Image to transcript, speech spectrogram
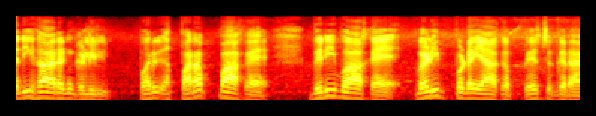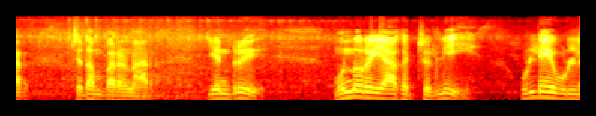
அதிகாரங்களில் பரு பரப்பாக விரிவாக வெளிப்படையாக பேசுகிறார் சிதம்பரனார் என்று முன்னுரையாகச் சொல்லி உள்ளே உள்ள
